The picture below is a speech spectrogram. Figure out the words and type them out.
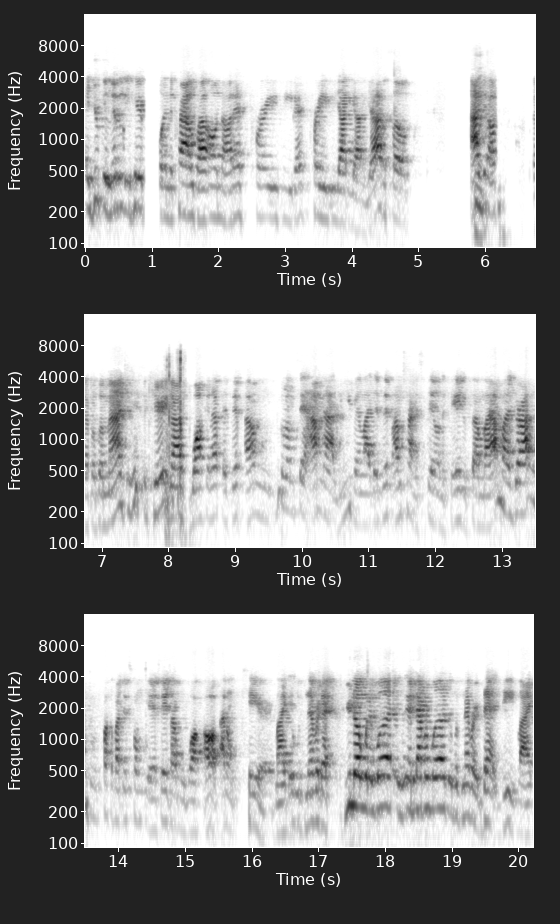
And you can literally hear people in the crowd like, oh no, that's crazy, that's crazy, yada yada yada. So I get off whatever, but mind you, his security guard's walking up as if I'm, you know what I'm saying? I'm not leaving, like as if I'm trying to stay on the stage or something. Like, I'm like, girl, I don't give a fuck about this funky ass stage. I will walk off. I don't care. Like, it was never that. You know what it was? It never was. It was never that deep. Like,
